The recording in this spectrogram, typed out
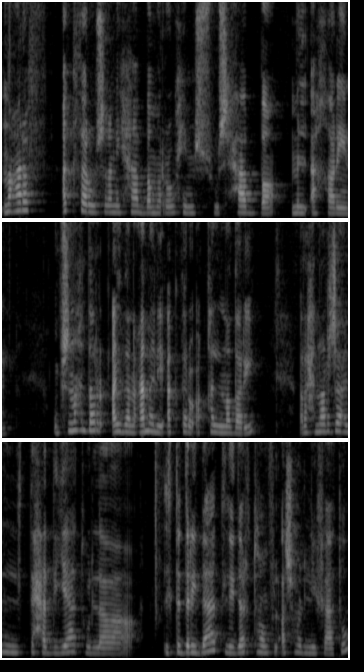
نعرف أكثر وش راني حابة من روحي مش وش حابة من الآخرين. وباش نهضر أيضا عملي أكثر وأقل نظري راح نرجع للتحديات ولا التدريبات اللي درتهم في الأشهر اللي فاتوا.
